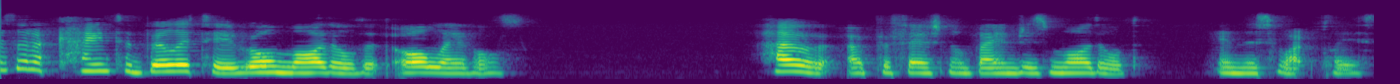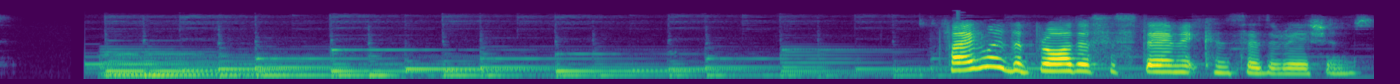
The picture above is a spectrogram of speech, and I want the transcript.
Is there accountability role modelled at all levels? How are professional boundaries modelled in this workplace? Finally, the broader systemic considerations.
